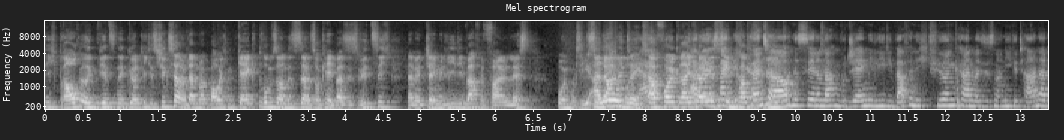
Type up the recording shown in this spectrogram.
ich brauche irgendwie jetzt ein göttliches Schicksal und dann baue ich einen Gag drum, sondern es ist halt so, okay, was ist witzig? Na, wenn Jamie Lee die Waffe fallen lässt und, die sie alle damit umbringt. erfolgreicher aber ist mein, im ich Kampf. könnte wie- auch eine Szene machen, wo Jamie Lee die Waffe nicht führen kann, weil sie es noch nie getan hat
